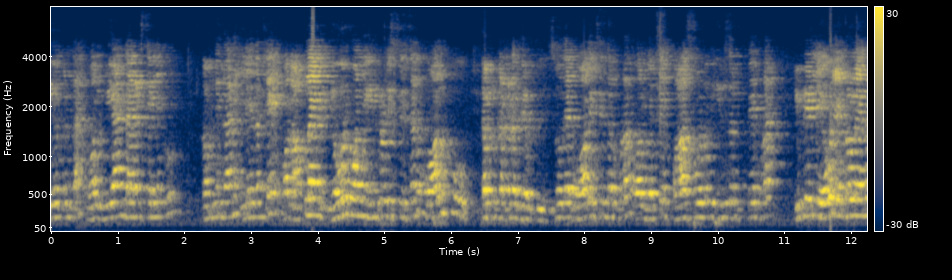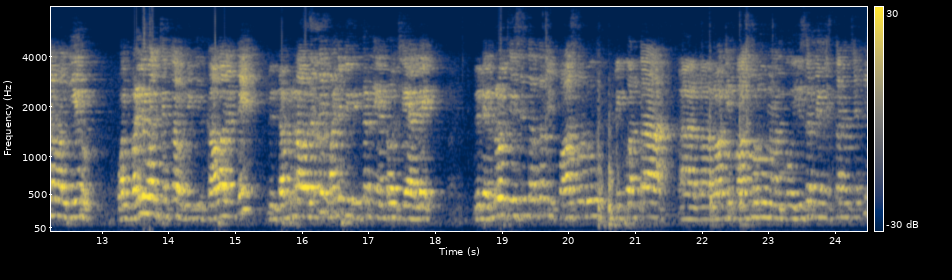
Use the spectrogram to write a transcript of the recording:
ఇవ్వకుండా వాళ్ళు బియాండ్ డైరెక్ట్ సెల్లింగ్ కంపెనీ కానీ లేదంటే వాళ్ళు అప్లై ఎవరు వాళ్ళని ఇంట్రొడ్యూస్ చేశారో వాళ్ళకు డబ్బులు కట్టడం జరుగుతుంది. సో దట్ వాళ్ళు ఇచ్చిన తర్వాత కూడా వాళ్ళు వచ్చే పాస్వర్డ్ యూజర్ పేరు కూడా ఇమీడియట్ ఎవరు ఎన్రోల్ అయినా వాళ్ళు చేయరు వాళ్ళు మళ్ళీ వాళ్ళు చెప్తారు మీకు ఇది కావాలంటే మీకు డబ్బులు రావాలంటే మళ్ళీ మీరు ఇద్దరిని ఎన్రోల్ చేయాలి. మీరు ఎన్రోల్ చేసిన తర్వాత మీ పాస్వర్డ్ మీకు అంతా లాగిన్ పాస్వర్డ్ మనకు యూజర్ నేమ్ ఇస్తానని చెప్పి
